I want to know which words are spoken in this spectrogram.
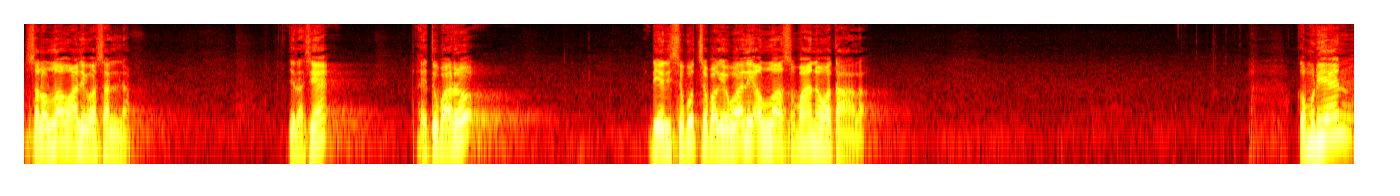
sallallahu alaihi wasallam. Jelas ya? Itu baru dia disebut sebagai wali Allah Subhanahu wa taala. Kemudian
